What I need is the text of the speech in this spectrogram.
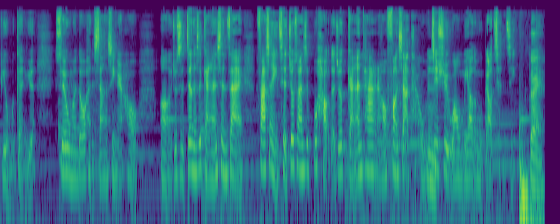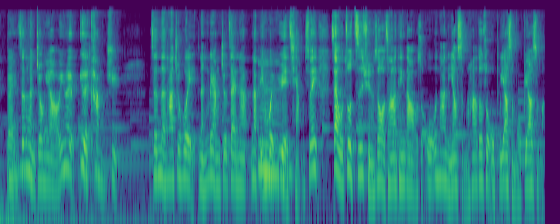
比我们更远，所以我们都很相信，然后。呃，就是真的是感恩现在发生一切，就算是不好的，就感恩他，然后放下他，我们继续往我们要的目标前进。对对，这个很重要，因为越抗拒，真的他就会能量就在那那边会越强。所以在我做咨询的时候，我常常听到我说我问他你要什么，他都说我不要什么，我不要什么。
